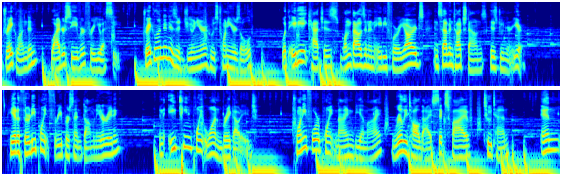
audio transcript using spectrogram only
Drake London, wide receiver for USC. Drake London is a junior who's 20 years old, with 88 catches, 1,084 yards, and 7 touchdowns his junior year. He had a 30.3% dominator rating, an 18.1 breakout age, 24.9 BMI, really tall guy, 6'5, 210, and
